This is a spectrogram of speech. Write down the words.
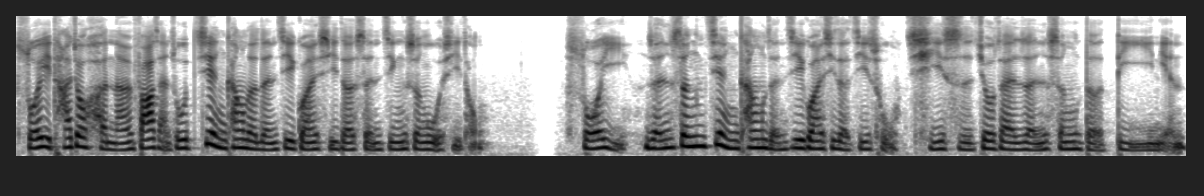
所以他就很难发展出健康的人际关系的神经生物系统。所以，人生健康人际关系的基础，其实就在人生的第一年。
